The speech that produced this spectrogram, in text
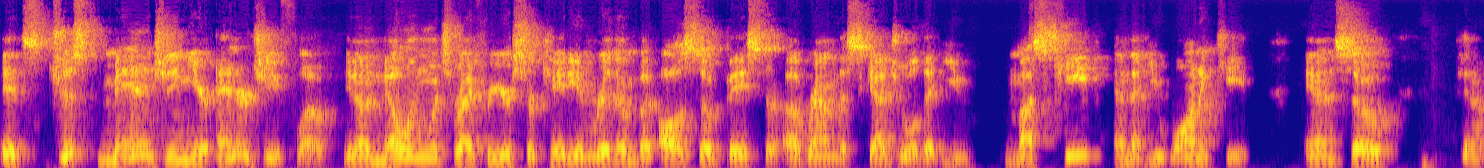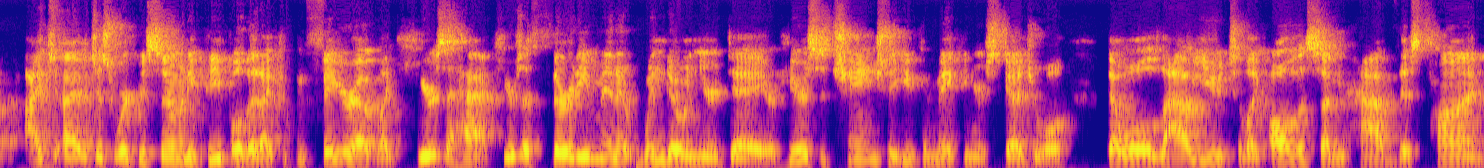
it's just managing your energy flow, you know, knowing what's right for your circadian rhythm, but also based around the schedule that you must keep and that you want to keep. And so you know, I, I've just worked with so many people that I can figure out like, here's a hack, here's a 30 minute window in your day, or here's a change that you can make in your schedule that will allow you to like all of a sudden have this time,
